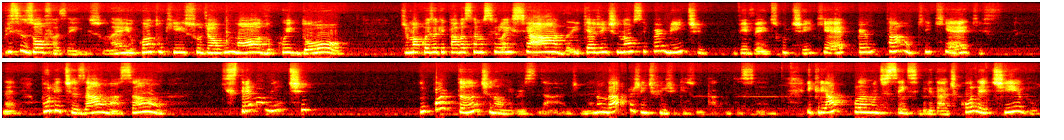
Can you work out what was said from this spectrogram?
precisou fazer isso, né? E o quanto que isso, de algum modo, cuidou de uma coisa que estava sendo silenciada e que a gente não se permite viver e discutir, que é perguntar o que, que é que né? Politizar uma ação extremamente importante na universidade. Né? Não dá para a gente fingir que isso não está acontecendo. E criar um plano de sensibilidade coletivo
